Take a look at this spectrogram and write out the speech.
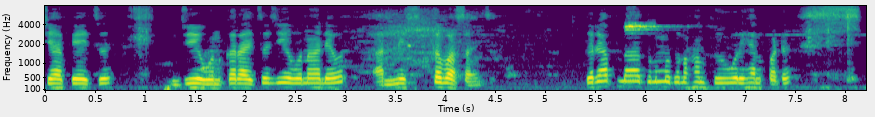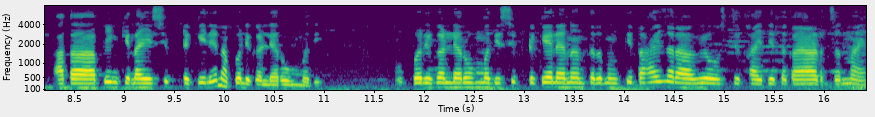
चहा प्यायचं जेवण करायचं जेवण आल्यावर आणि नुसतं बसायचं. तरी आपला अधूनमधून हाणतोय वर हेलपाट आता पिंकीला हे शिफ्ट केली ना पलीकडल्या रूममध्ये पलीकडल्या रूममध्ये शिफ्ट केल्यानंतर मग तिथं आहे जरा व्यवस्थित आहे तिथं काय अडचण नाही.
